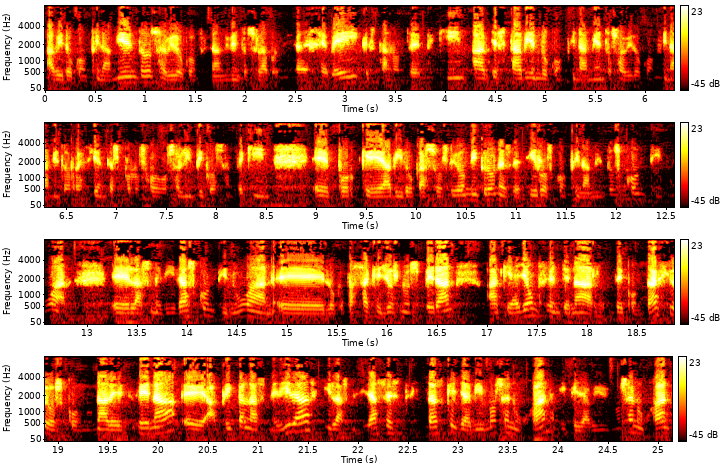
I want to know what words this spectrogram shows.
Ha habido confinamientos, ha habido confinamientos en la provincia de Hebei, que está al norte de Pekín. está habiendo confinamientos, ha habido confinamientos recientes por los Juegos Olímpicos en Pekín, eh, porque ha habido casos de Omicron, es decir, los confinamientos continúan, eh, las medidas continúan. Eh, lo que pasa que ellos no esperan a que haya un centenar de contagios. Con una decena aplican las medidas y las medidas estrictas que ya vimos en Wuhan y que ya vivimos en Wuhan.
